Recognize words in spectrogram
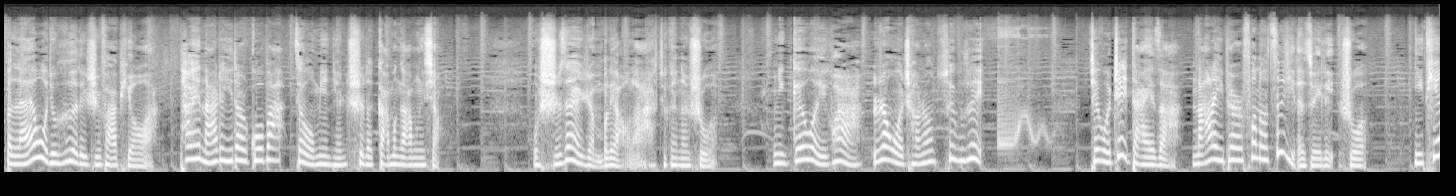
本来我就饿得直发飘啊，他还拿着一袋锅巴在我面前吃的嘎嘣嘎嘣响。我实在忍不了了，就跟他说：“你给我一块，让我尝尝脆不脆。”结果这呆子啊，拿了一片放到自己的嘴里，说：“你听。”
